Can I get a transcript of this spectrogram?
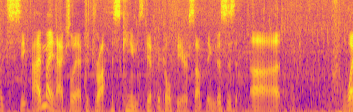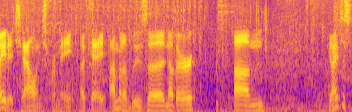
let's see. I might actually have to drop this game's difficulty or something. This is uh, quite a challenge for me. Okay, I'm gonna lose another. Um, can I just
